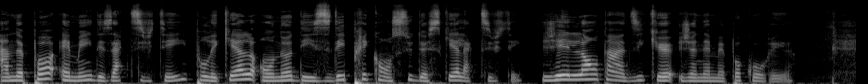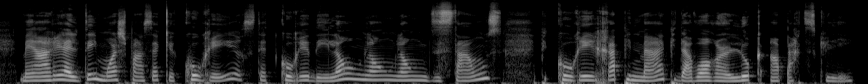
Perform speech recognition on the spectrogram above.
à ne pas aimer des activités pour lesquelles on a des idées préconçues de ce qu'est l'activité. J'ai longtemps dit que je n'aimais pas courir. Mais en réalité, moi, je pensais que courir, c'était de courir des longues, longues, longues distances, puis de courir rapidement, puis d'avoir un look en particulier.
